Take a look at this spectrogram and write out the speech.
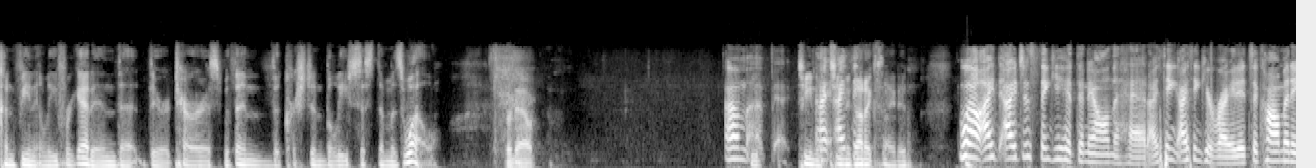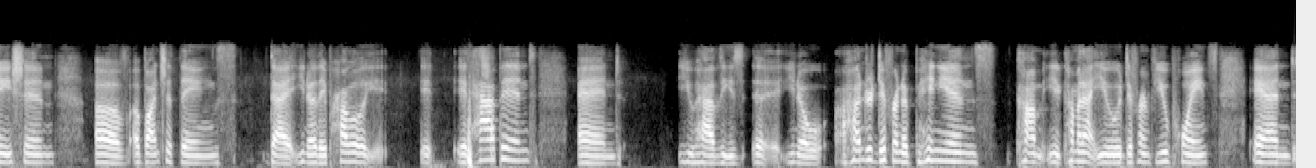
conveniently forgetting that there are terrorists within the Christian belief system as well No doubt. Um, Tina I- I Tina think- got excited Well, I, I just think you hit the nail on the head. I think I think you're right. It's a combination of a bunch of things that you know they probably it it happened, and you have these uh, you know a hundred different opinions come you know, coming at you with different viewpoints, and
